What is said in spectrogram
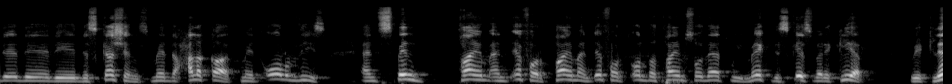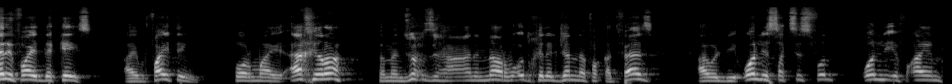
the, the, the discussions, made the halaqat, made all of these, and spend time and effort, time and effort all the time so that we make this case very clear. We clarified the case. I'm fighting for my akhirah. فمن زحزح عن النار وأدخل الجنة فقد فاز. I will be only successful only if I am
